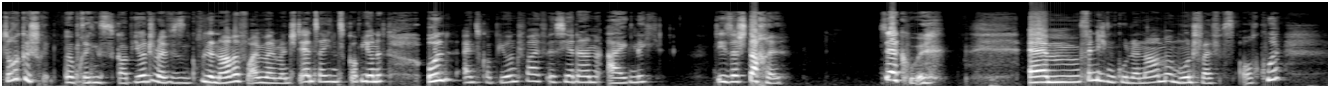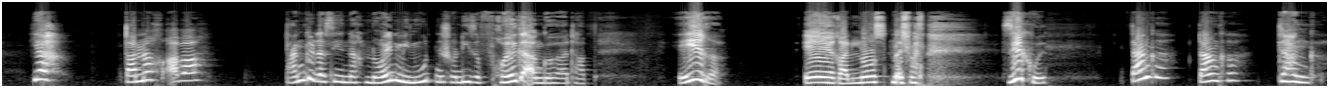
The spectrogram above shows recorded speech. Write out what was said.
zurückgeschrieben. Übrigens, Skorpionschweif ist ein cooler Name, vor allem weil mein Sternzeichen Skorpion ist. Und ein Skorpionschweif ist ja dann eigentlich dieser Stachel. Sehr cool. Ähm, finde ich ein cooler Name. Mondschweif ist auch cool. Ja, dann noch aber danke, dass ihr nach neun Minuten schon diese Folge angehört habt. Ehre. Ehrenlos. Nein, Spaß. Sehr cool. Danke, danke, danke.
